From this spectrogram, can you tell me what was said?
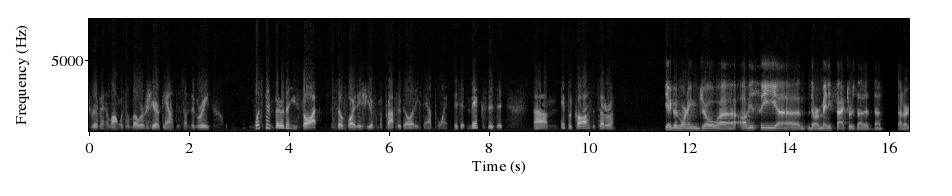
driven along with a lower share count to some degree. What's been better than you thought so far this year from a profitability standpoint? Is it mix? Is it um, input costs, et cetera? Yeah, good morning, Joe. Obviously, there are many factors that are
